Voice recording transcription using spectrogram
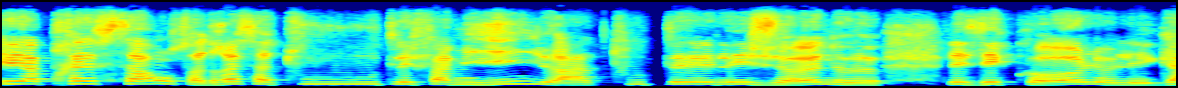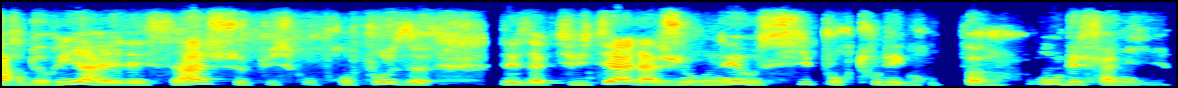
et après ça, on s'adresse à toutes les familles, à toutes les, les, jeunes, les écoles, les garderies, à LSH, puisqu'on propose des activités à la journée aussi pour tous les groupes ou les familles.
